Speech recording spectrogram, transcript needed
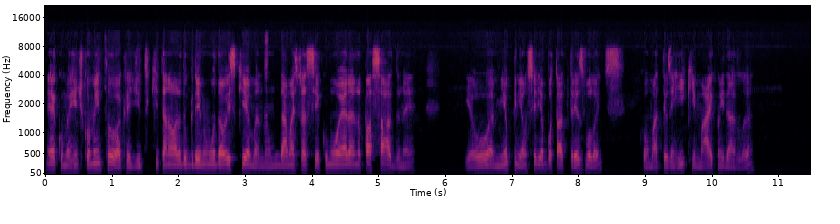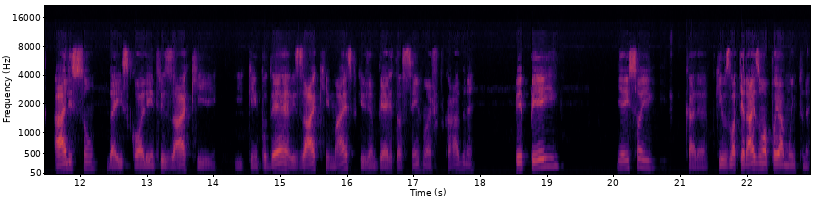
É, como a gente comentou, acredito que está na hora do Grêmio mudar o esquema. Não dá mais para ser como era no passado, né? Eu, a minha opinião seria botar três volantes, com Matheus Henrique, Maicon e Darlan. Alisson, daí escolhe entre Isaac e, quem puder, Isaac mais, porque o Jean-Pierre está sempre machucado, né? PP e, e é isso aí, cara. Porque os laterais vão apoiar muito, né?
